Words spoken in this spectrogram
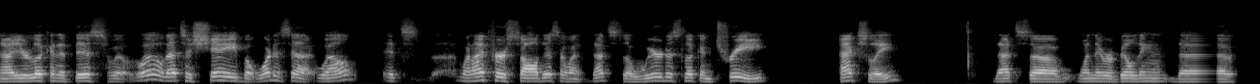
Now you're looking at this, well, well, that's a shade, but what is that? Well, it's when I first saw this, I went, that's the weirdest looking tree. Actually, that's uh, when they were building the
